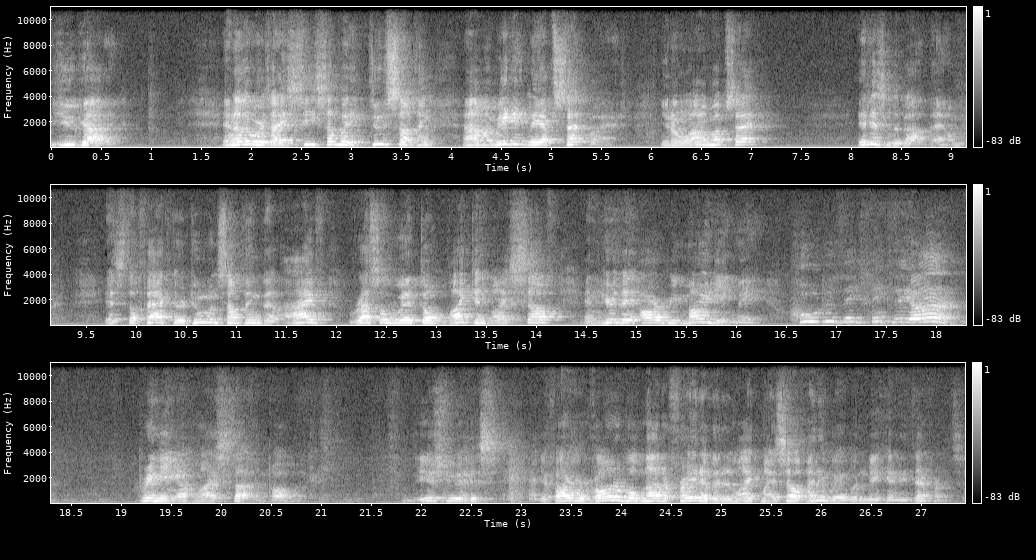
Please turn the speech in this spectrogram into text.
you got it. In other words, I see somebody do something and I'm immediately upset by it. You know why I'm upset? It isn't about them. It's the fact they're doing something that I've wrestled with, don't like in myself, and here they are reminding me. Who do they think they are? Bringing up my stuff in public. The issue is, if I were vulnerable, not afraid of it, and like myself anyway, it wouldn't make any difference.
